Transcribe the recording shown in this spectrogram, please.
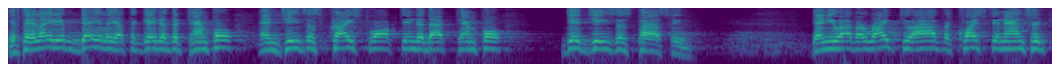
If they laid him daily at the gate of the temple, and Jesus Christ walked into that temple, did Jesus pass him? Then you have a right to have the question answered,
